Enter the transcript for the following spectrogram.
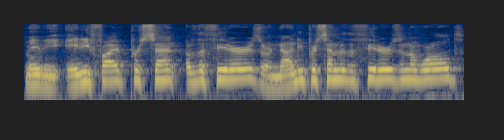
maybe 85% of the theaters or 90% of the theaters in the world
